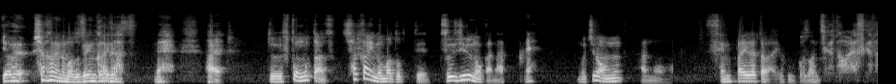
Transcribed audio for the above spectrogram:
やべ、社会の窓全開だね。はい。とふと思ったんです。社会の窓って通じるのかなってね。もちろん、あの、先輩方はよくご存知かと思いますけど。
